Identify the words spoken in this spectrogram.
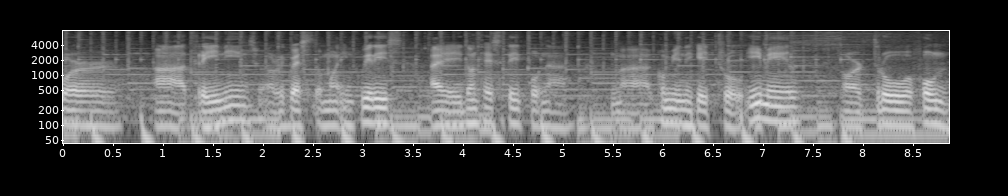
for uh, trainings or request o mga inquiries, ay don't hesitate po na ma-communicate through email or through phone.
